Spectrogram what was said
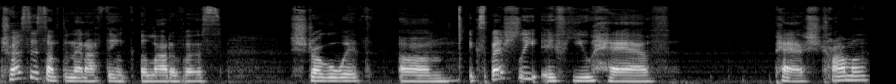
trust is something that I think a lot of us struggle with um, especially if you have past trauma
